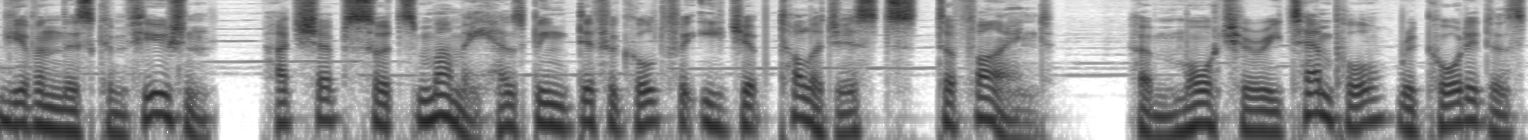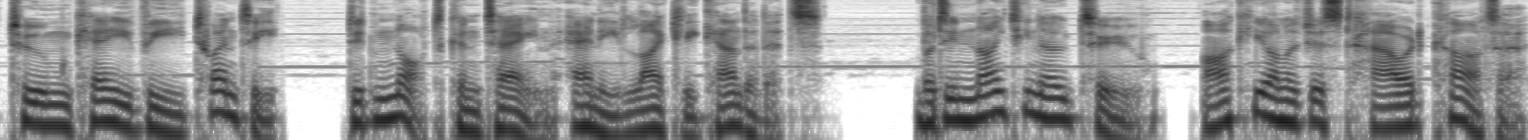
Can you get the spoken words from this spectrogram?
Given this confusion, Hatshepsut's mummy has been difficult for Egyptologists to find. Her mortuary temple, recorded as Tomb KV20, did not contain any likely candidates. But in 1902, archaeologist Howard Carter,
